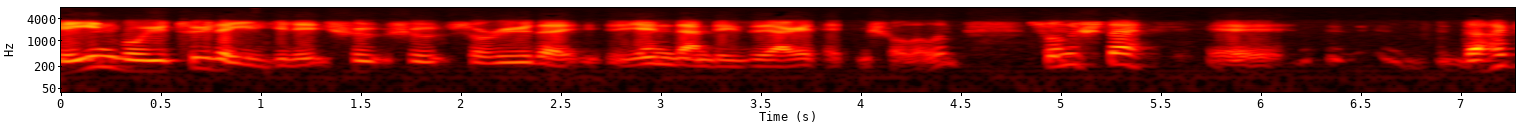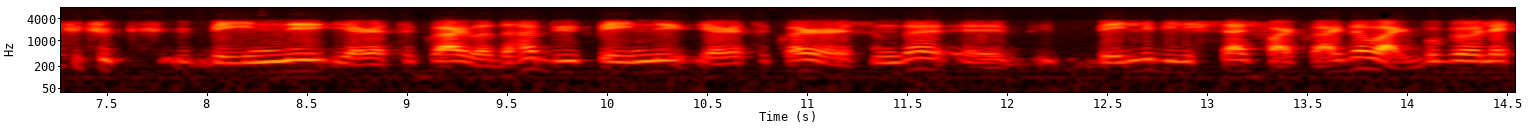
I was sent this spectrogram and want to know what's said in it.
beyin boyutuyla ilgili şu, şu soruyu da yeniden bir ziyaret etmiş olalım. Sonuçta e, daha küçük beyinli yaratıklarla daha büyük beyinli yaratıklar arasında e, belli bilişsel farklar da var. Bu böyle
